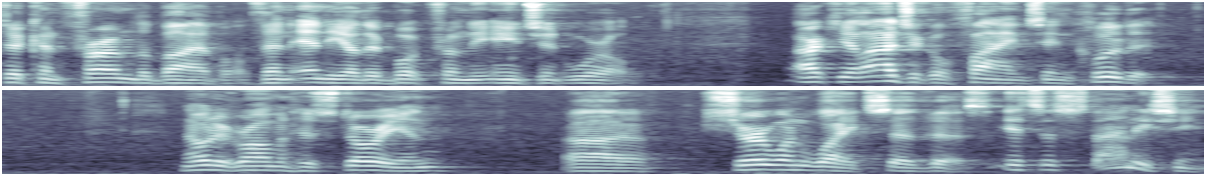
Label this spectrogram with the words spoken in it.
to confirm the Bible than any other book from the ancient world? Archaeological finds included. Noted Roman historian uh, Sherwin White said this It's astonishing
